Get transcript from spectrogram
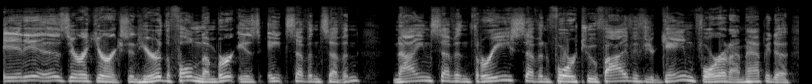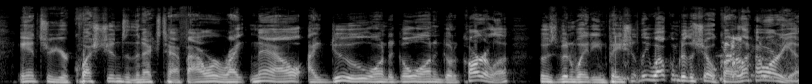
It is Erick Erickson here. The phone number is 877 973 7425. If you're game for it, I'm happy to answer your questions in the next half hour. Right now, I do want to go on and go to Carla, who's been waiting patiently. Welcome to the show, Carla. How are you?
